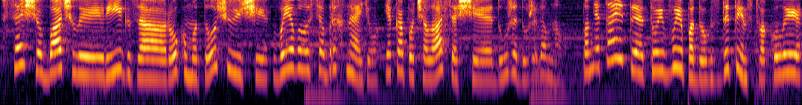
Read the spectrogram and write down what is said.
Все, що бачили рік за роком оточуючи, виявилося брехнею, яка почалася ще дуже дуже давно. Пам'ятаєте той випадок з дитинства, коли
